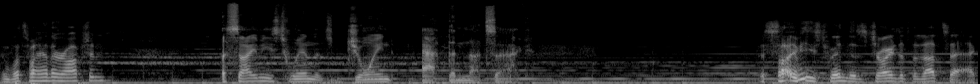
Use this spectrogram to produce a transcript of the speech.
And what's my other option? A Siamese twin that's joined at the nutsack. A Siamese twin that's joined at the nutsack.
